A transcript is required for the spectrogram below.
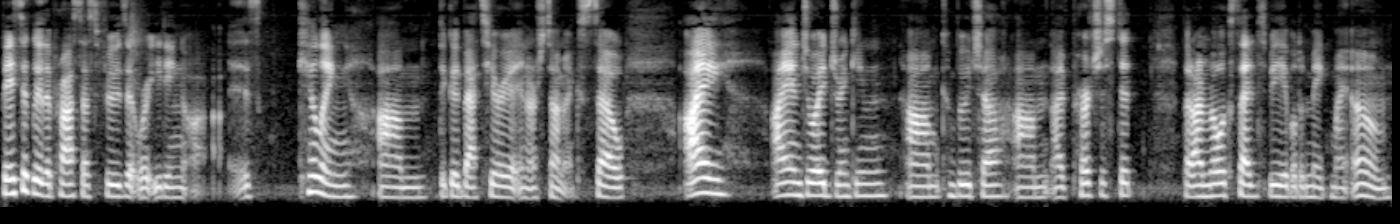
Basically, the processed foods that we're eating uh, is killing um, the good bacteria in our stomachs. So, I I enjoyed drinking um, kombucha. Um, I've purchased it, but I'm real excited to be able to make my own.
